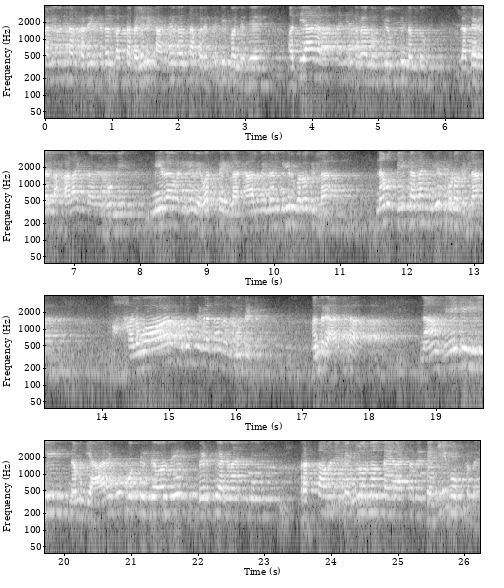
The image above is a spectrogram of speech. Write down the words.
ಬೆಳೆಯುವಂತ ಪ್ರದೇಶದಲ್ಲಿ ಭತ್ತ ಬೆಳಿಲಿಕ್ಕೆ ಆಗದೇ ಇರುವಂತ ಪರಿಸ್ಥಿತಿ ಬಂದಿದೆ. ಅತಿಯಾದ ರಾಸಾಯನಿಕಗಳನ್ನು ಉಪಯೋಗಿಸಿ ನಮ್ದು ಗದ್ದೆಗಳೆಲ್ಲ ಹಾಳಾಗಿದ್ದಾವೆ. ಭೂಮಿ, ನೀರಾವರಿಗೆ ವ್ಯವಸ್ಥೆ ಇಲ್ಲ, ಕಾಲುವೆನಲ್ಲಿ ನೀರು ಬರೋದಿಲ್ಲ, ನಮಗೆ ಬೇಕಾದಾಗ ನೀರು ಕೊಡೋದಿಲ್ಲ. ಹಲವಾರು ಸಮಸ್ಯೆಗಳನ್ನ ನಾವು ಮುಂದಿಟ್ರು. ಅಂದ್ರೆ ಅರ್ಥ, ನಾವು ಹೇಗೆ ಇಲ್ಲಿ ನಮ್ಗೆ ಯಾರಿಗೂ ಗೊತ್ತಿಲ್ಲದೆ ಬೇಡ್ತಿ ಅಗನಾಶಿನಿ ಪ್ರಸ್ತಾವನೆ ಬೆಂಗಳೂರಿನಲ್ಲಿ ತಯಾರಾಗ್ತದೆ, ದೆಹಲಿಗೆ ಹೋಗ್ತದೆ.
